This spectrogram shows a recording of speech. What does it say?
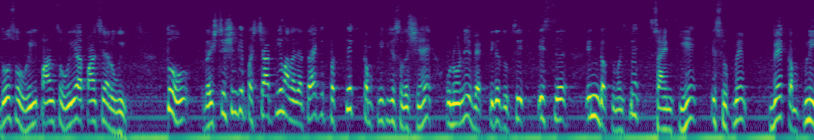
200 हो गई 500 हो गई या 5000 हो गई तो रजिस्ट्रेशन के पश्चात ये माना जाता है कि प्रत्येक कंपनी के जो सदस्य हैं, उन्होंने व्यक्तिगत रूप से इस, इन डॉक्यूमेंट्स में साइन किए इस रूप में वे कंपनी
